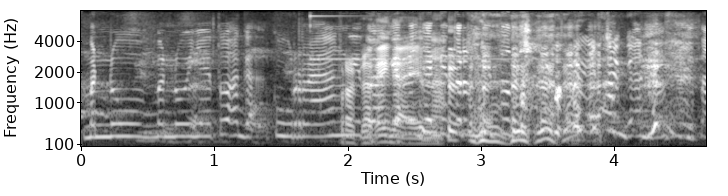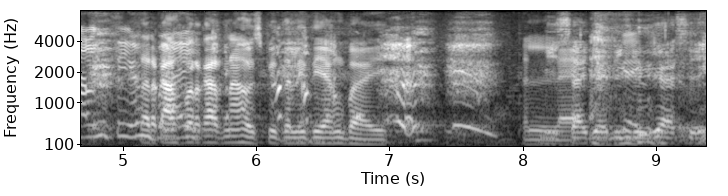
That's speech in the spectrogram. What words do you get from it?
Menu menunya itu agak kurang gitu Produknya nggak akhirnya jadi hospitality yang Tercover baik. karena hospitality yang baik. Bisa jadi juga sih.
